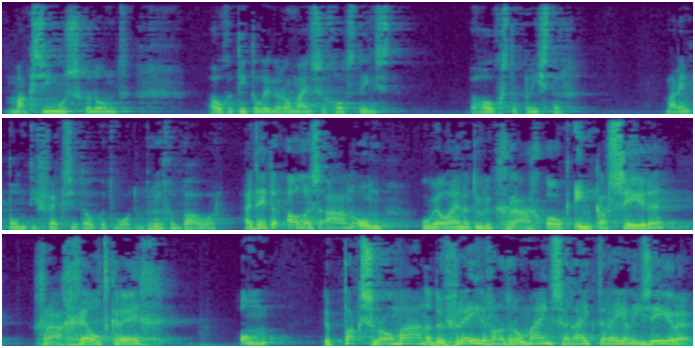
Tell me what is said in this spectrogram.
Maximus genoemd. Hoge titel in de Romeinse godsdienst. De hoogste priester. Maar in pontifex zit ook het woord bruggenbouwer. Hij deed er alles aan om, hoewel hij natuurlijk graag ook incasseerde, graag geld kreeg, om de Pax Romana, de vrede van het Romeinse Rijk te realiseren.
